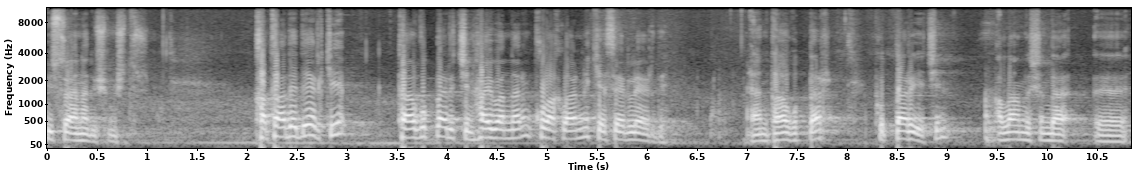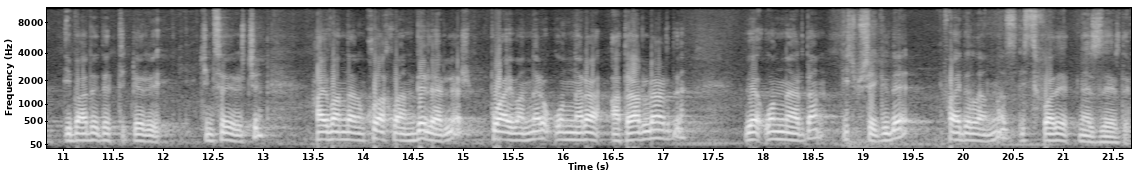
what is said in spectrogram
hüsrana düşmüştür. Katade der ki, tağutlar için hayvanların kulaklarını keserlerdi. Yani tağutlar putları için, Allah'ın dışında e, ibadet ettikleri kimseler için hayvanların kulaklarını delerler. Bu hayvanları onlara adarlardı ve onlardan hiçbir şekilde faydalanmaz, istifade etmezlerdi.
